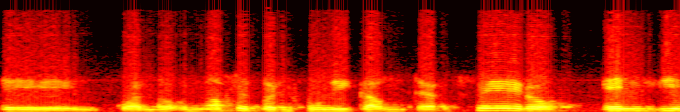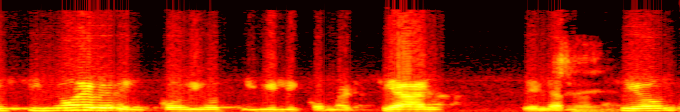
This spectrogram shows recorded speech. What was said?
eh, cuando no se perjudica a un tercero, el 19 del Código Civil y Comercial de la Nación,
